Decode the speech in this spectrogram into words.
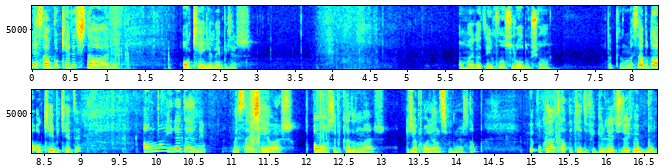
mesela bu kedi daha hani okeylenebilir. Oh my god influencer oldum şu an. Bakın mesela bu daha okey bir kedi. Ama yine de hani mesela şey var. Avanos'ta bir kadın var. Japon yanlış bilmiyorsam. Ve o kadar tatlı kedi figürleri çizecek ve bu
